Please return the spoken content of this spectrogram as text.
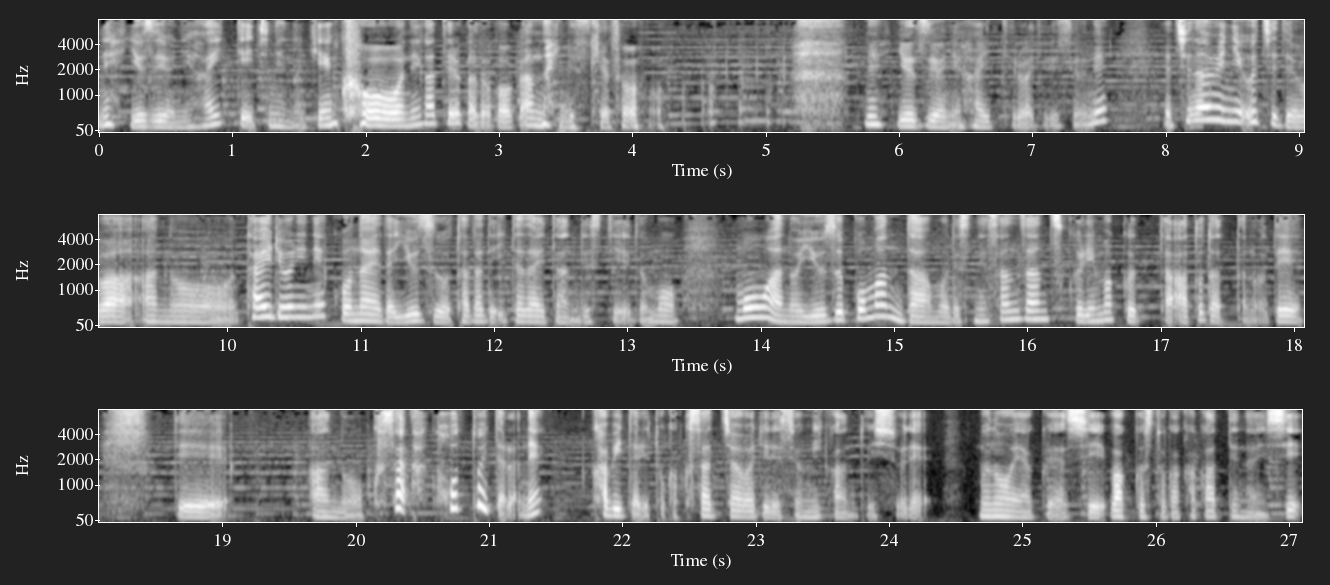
ね柚子湯に入って1年の健康を願ってるかどうかわかんないんですけどね、柚子湯に入ってるわけですよね。ちなみにうちではあの大量にねこの間ゆずをタダでいただいたんですけれどももうあの柚子ポマンダーもですね散々作りまくった後だったのでであの草ほっといたらねカビたりとか腐っちゃうわけですよみかんと一緒で。無農薬やしワックスとかかかってないし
